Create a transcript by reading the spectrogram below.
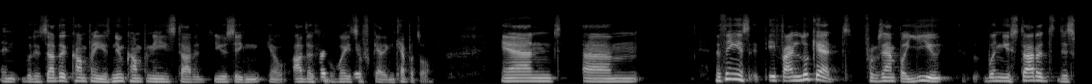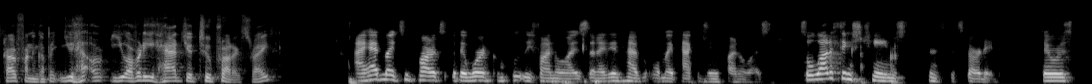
and with his other company, his new company, he started using you know other ways of getting capital. And um, the thing is, if I look at, for example, you when you started this crowdfunding company, you ha- you already had your two products, right? I had my two products, but they weren't completely finalized, and I didn't have all my packaging finalized. So a lot of things changed since it started. There was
